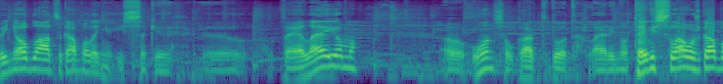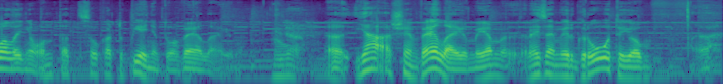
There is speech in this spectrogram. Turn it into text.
viņa oblātes gabaliņu, izsaki uh, vēlējumu, uh, un savukārt dot, lai arī no tevis slauž gabaliņu, un tad savukārt tu pieņem to vēlējumu. Jā. Uh, jā, ar šiem vēlējumiem reizēm ir grūti, jo uh,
